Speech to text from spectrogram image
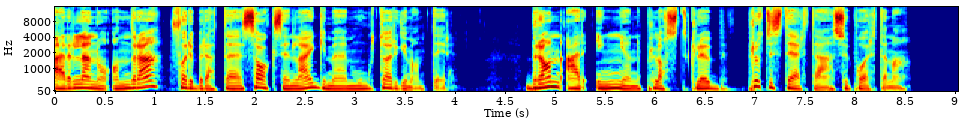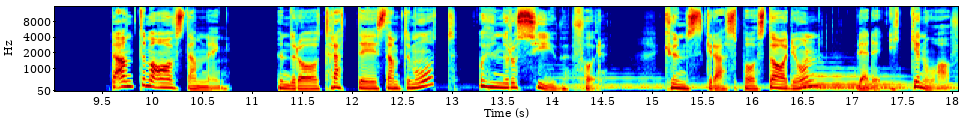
Erlend og andre forberedte saksinnlegg med motargumenter. Brann er ingen plastklubb, protesterte supporterne. Det endte med avstemning. 130 stemte mot og 107 for. Kunstgress på stadion ble det ikke noe av.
